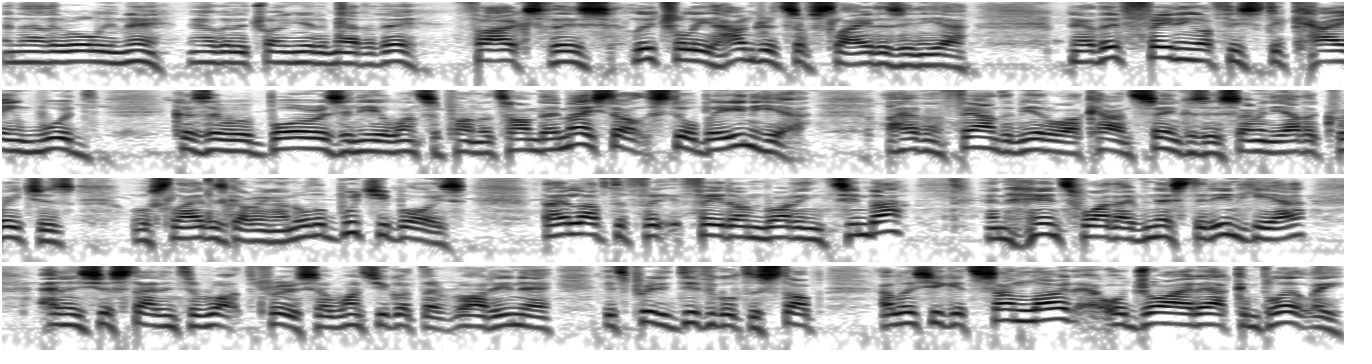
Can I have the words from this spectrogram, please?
And now they're all in there. Now I've got to try and get them out of there. Folks, there's literally hundreds of slaters in here. Now they're feeding off this decaying wood because there were borers in here once upon a time. They may still, still be in here. I haven't found them yet or I can't see them because there's so many other creatures or slaters going on. All the butchie boys, they love to feed on rotting timber and hence why they've nested in here and it's just starting to rot through. So once you've got that rot in there, it's pretty difficult to stop unless you get sunlight or dry it out completely.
